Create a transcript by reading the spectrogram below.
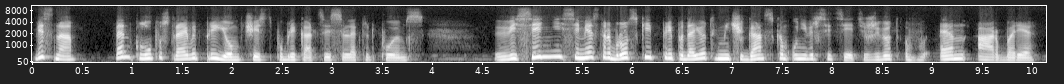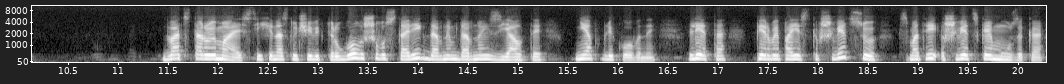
Весна. Пен-клуб устраивает прием в честь публикации Selected Poems. Весенний семестр Бродский преподает в Мичиганском университете, живет в Энн-Арборе. 22 мая. Стихи на случай Виктору Голышеву «Старик» давным-давно из Ялты, не опубликованы. Лето. Первая поездка в Швецию, смотри «Шведская музыка»,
